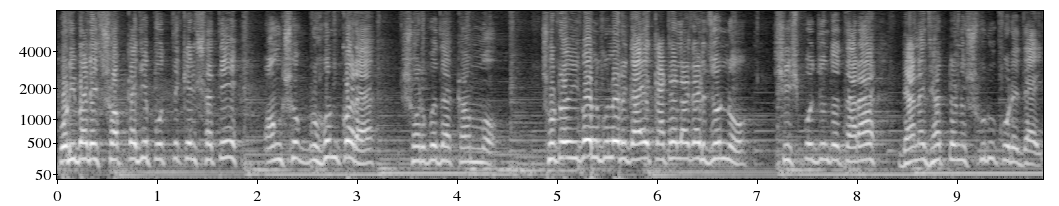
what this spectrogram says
পরিবারের সব কাজে প্রত্যেকের সাথে অংশগ্রহণ করা সর্বদা কাম্য। ছোট ঈগলগুলোর গায়ে কাটা লাগার জন্য শেষ পর্যন্ত তারা ডানা ঝাপটানো শুরু করে দেয়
